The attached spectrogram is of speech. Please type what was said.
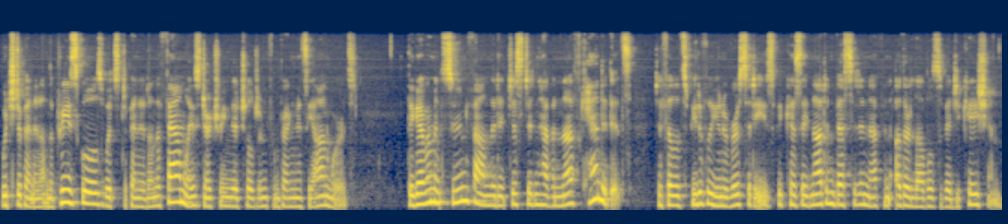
which depended on the preschools, which depended on the families nurturing their children from pregnancy onwards. The government soon found that it just didn't have enough candidates to fill its beautiful universities because they'd not invested enough in other levels of education.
